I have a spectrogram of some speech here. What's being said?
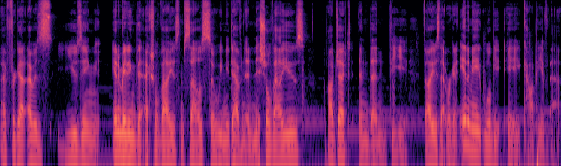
I forgot I was using animating the actual values themselves. So we need to have an initial values object and then the values that we're going to animate will be a copy of that.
